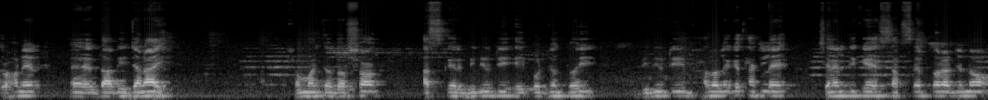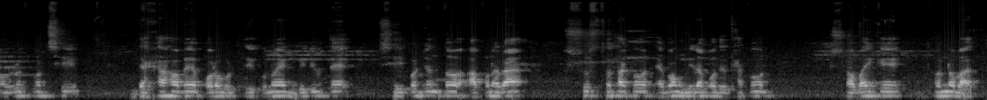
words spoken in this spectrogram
গ্রহণের দাবি জানাই। সম্মানিত দর্শক, আজকের ভিডিওটি এই পর্যন্তই। ভিডিওটি ভালো লেগে থাকলে চ্যানেলটিকে সাবস্ক্রাইব করার জন্য অনুরোধ করছি। দেখা হবে পরবর্তী কোনো এক ভিডিওতে। সেই পর্যন্ত আপনারা সুস্থ থাকুন এবং নিরাপদে থাকুন। সবাইকে ধন্যবাদ।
